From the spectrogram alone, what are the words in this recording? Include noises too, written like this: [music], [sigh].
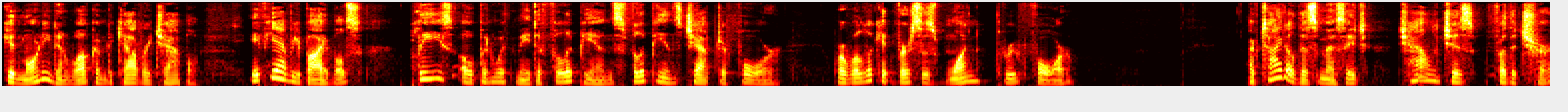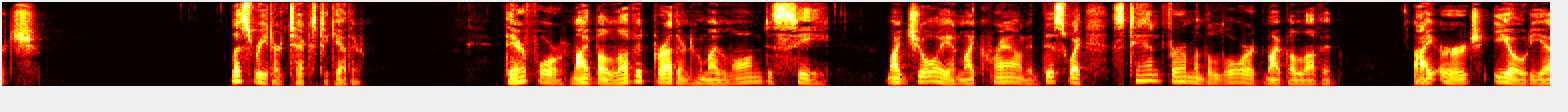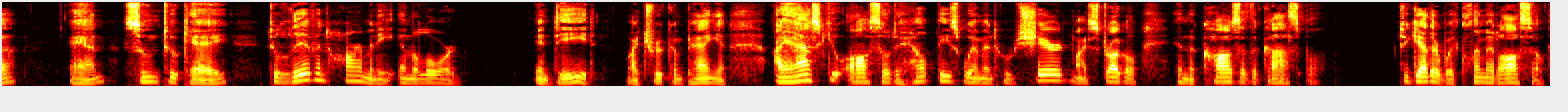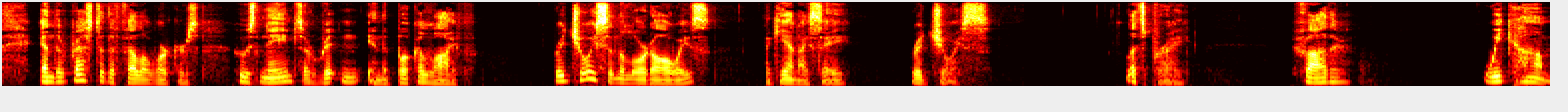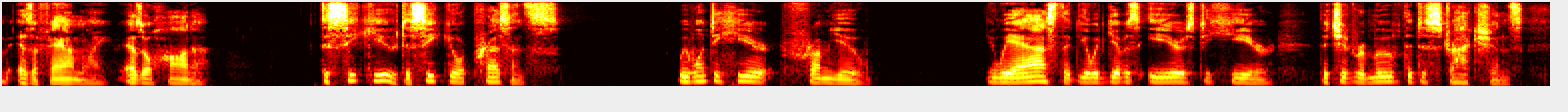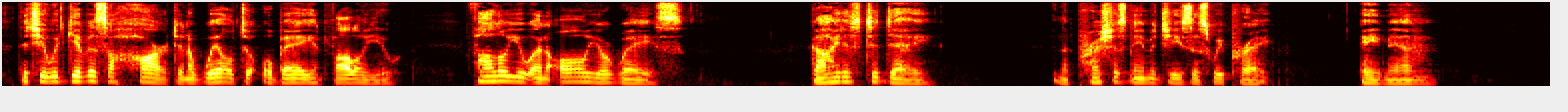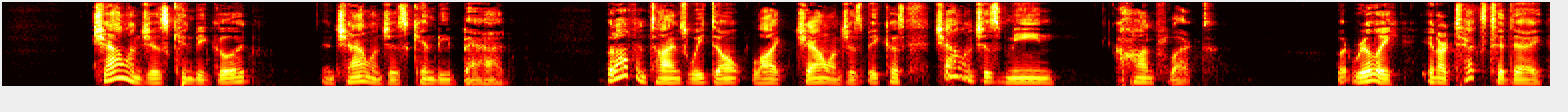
Good morning and welcome to Calvary Chapel. If you have your Bibles, please open with me to Philippians, Philippians chapter 4, where we'll look at verses 1 through 4. I've titled this message, Challenges for the Church. Let's read our text together. Therefore, my beloved brethren, whom I long to see, my joy and my crown, in this way, stand firm in the Lord, my beloved. I urge Euodia and Syntyche to live in harmony in the Lord. Indeed, my true companion, I ask you also to help these women who shared my struggle in the cause of the gospel, together with Clement also, and the rest of the fellow workers whose names are written in the book of life. Rejoice in the Lord always. Again I say, rejoice. Let's pray. Father, we come as a family, as Ohana, to seek you, to seek your presence. We want to hear from you. And we ask that you would give us ears to hear, that you'd remove the distractions, that you would give us a heart and a will to obey and follow you. Follow you in all your ways. Guide us today in the precious name of Jesus we pray. Amen. Challenges can be good and challenges can be bad. But oftentimes we don't like challenges because challenges mean conflict. But really, in our text today,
